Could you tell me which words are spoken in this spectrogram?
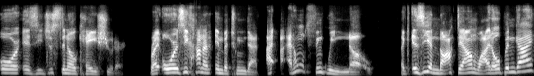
or is he just an okay shooter, right? Or is he kind of in between that? I I don't think we know. Like, is he a knockdown wide open guy?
